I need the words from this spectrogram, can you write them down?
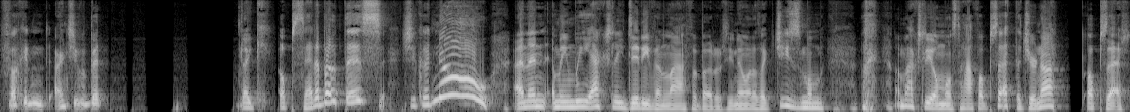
fucking, aren't you a bit like upset about this? She goes, no. And then, I mean, we actually did even laugh about it, you know. And I was like, Jesus, mum, I'm actually almost half upset that you're not upset,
